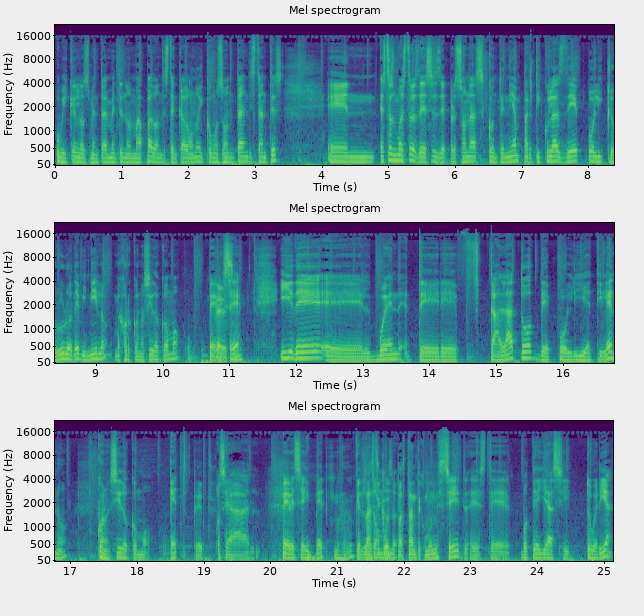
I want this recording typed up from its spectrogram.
ubíquenlos mentalmente en un mapa donde están cada uno y cómo son tan distantes. En estas muestras de heces de personas contenían partículas de policloruro de vinilo, mejor conocido como PVC, PVC. y de eh, el buen tereftalato de polietileno, conocido como PET, PET. o sea, PVC y PET, Ajá, que Plásticos mundo- bastante comunes. Sí, este, botellas y tubería.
